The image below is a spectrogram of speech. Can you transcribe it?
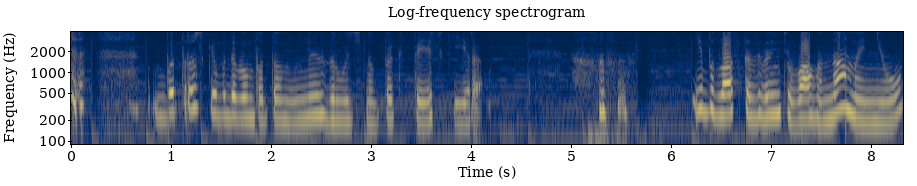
Бо трошки буде вам потім незручно пекти шкіра. І, будь ласка, зверніть увагу на меню,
